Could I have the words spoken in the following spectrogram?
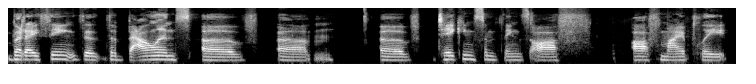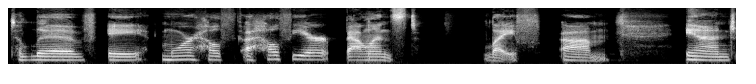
but i think that the balance of um, of taking some things off off my plate to live a more health a healthier balanced life. Um, and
